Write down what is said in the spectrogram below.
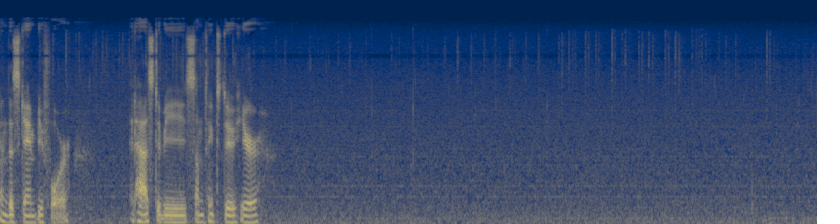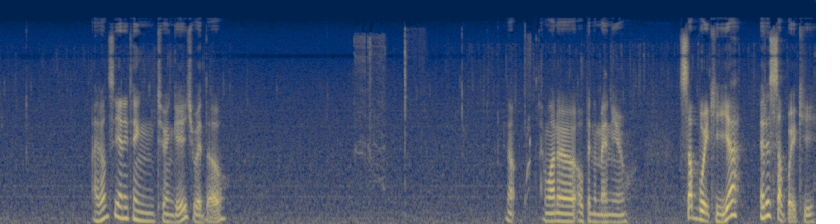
in this game before. It has to be something to do here. I don't see anything to engage with though. No, I want to open the menu. Subway key, yeah, it is subway key.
